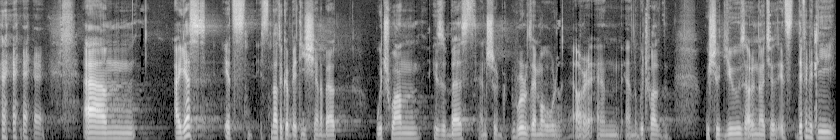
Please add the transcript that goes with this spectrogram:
um, I guess it's it's not a competition about which one is the best and should rule them all, or and and which one we should use or not use. It's definitely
